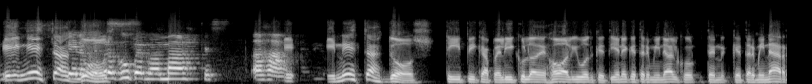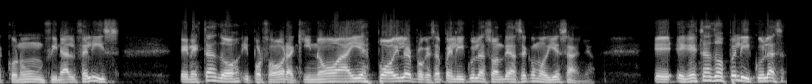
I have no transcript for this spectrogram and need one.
En estas Que no te dos, preocupes, mamá. que es- Ajá. eh, en estas dos, típica película de Hollywood que tiene que terminar, que terminar con un final feliz, en estas dos, y por favor, aquí no hay spoiler porque esas películas son de hace como 10 años. Eh, en estas dos películas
